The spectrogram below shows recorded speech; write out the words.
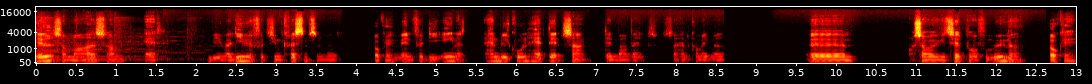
Fortælle så meget som, at vi var lige ved at få Tim Christensen med. Okay. Men fordi en af, han ville kun have den sang, og den var valgt, så han kom ikke med. Øh, og så var vi tæt på at få Mø med, Okay.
